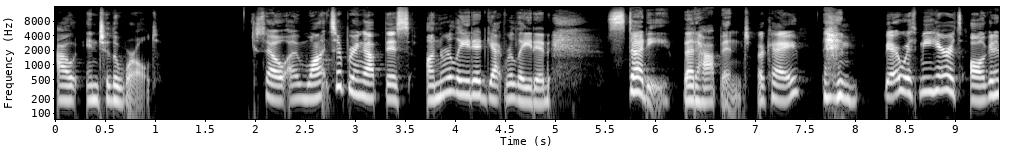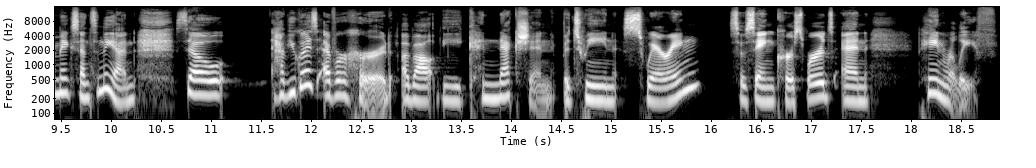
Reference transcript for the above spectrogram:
out into the world? So I want to bring up this unrelated yet related study that happened, okay? And bear with me here, it's all going to make sense in the end. So have you guys ever heard about the connection between swearing so saying curse words, and pain relief.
